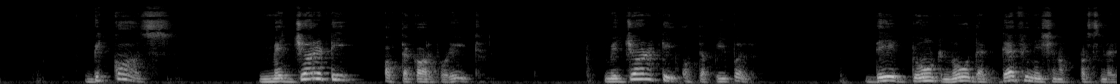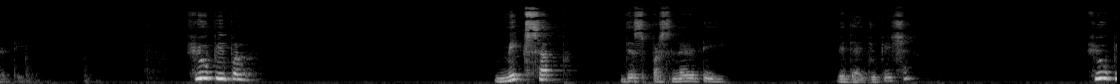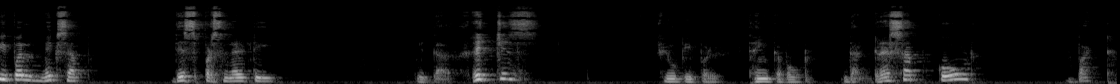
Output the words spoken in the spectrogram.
Because majority of the corporate, majority of the people, they don't know the definition of personality. Few people mix up this personality with education. Few people mix up this personality with the riches. Few people think about the dress up code, but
